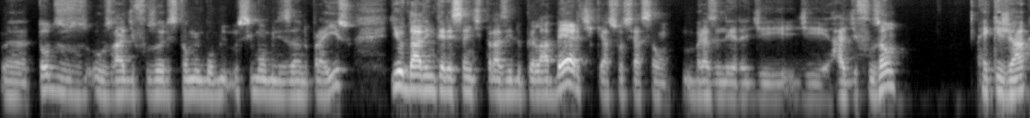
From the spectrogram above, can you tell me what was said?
uh, todos os, radiodifusores estão se mobilizando para isso. E o dado interessante trazido pela ABERT, que é a Associação Brasileira de, de Radiodifusão, é que já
